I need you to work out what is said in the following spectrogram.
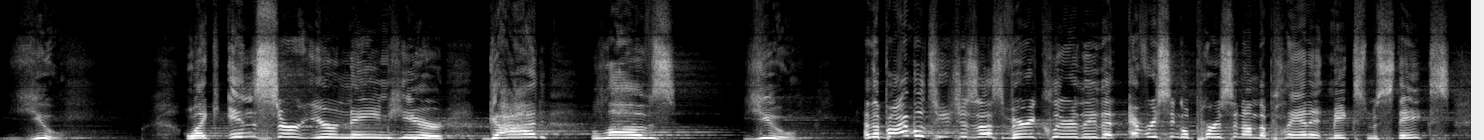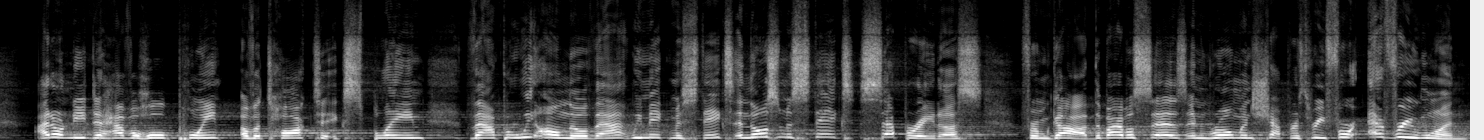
you. Like, insert your name here. God loves you. And the Bible teaches us very clearly that every single person on the planet makes mistakes. I don't need to have a whole point of a talk to explain that, but we all know that. We make mistakes, and those mistakes separate us from God. The Bible says in Romans chapter 3 For everyone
